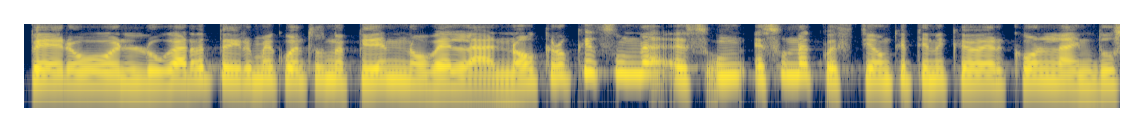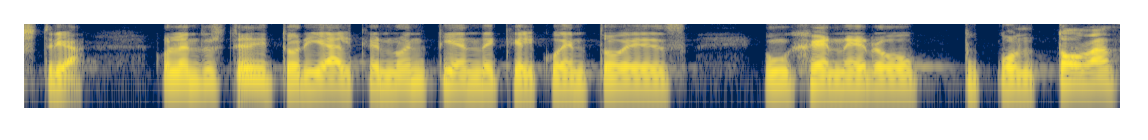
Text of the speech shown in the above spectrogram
pero en lugar de pedirme cuentos me piden novela, ¿no? Creo que es una, es, un, es una cuestión que tiene que ver con la industria, con la industria editorial, que no entiende que el cuento es un género con todas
